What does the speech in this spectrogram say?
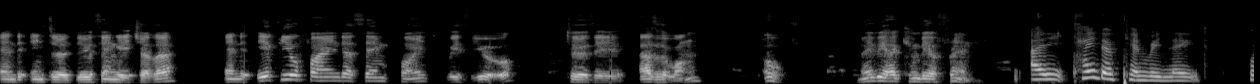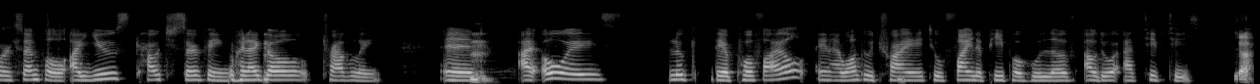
and introducing each other, and if you find the same point with you to the other one, oh, maybe I can be a friend. I kind of can relate. For example, I use couch surfing when I go traveling, and Mm. I always look their profile and I want to try to find the people who love outdoor activities. Yeah.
